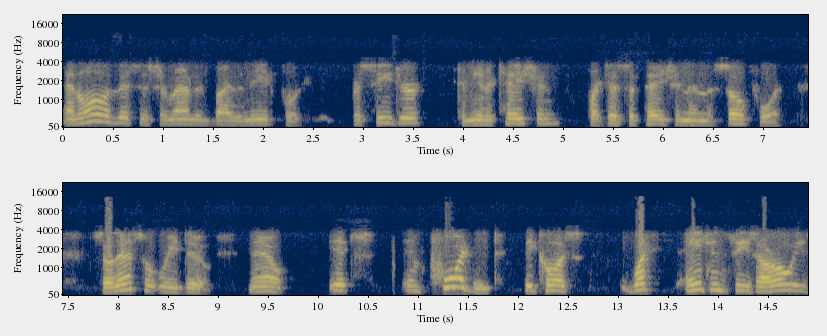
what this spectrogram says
And all of this is surrounded by the need for procedure, communication, participation, and so forth. So that's what we do. Now, it's important because what agencies are always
